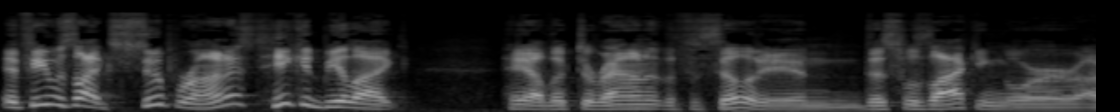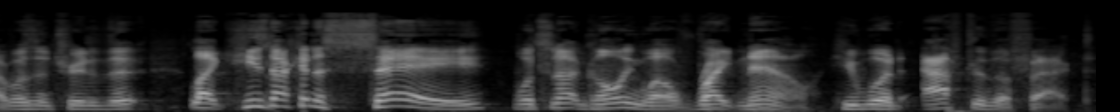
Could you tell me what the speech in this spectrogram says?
if he was like super honest, he could be like, "Hey, I looked around at the facility and this was lacking, or I wasn't treated." Like he's not going to say what's not going well right now. He would after the fact,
